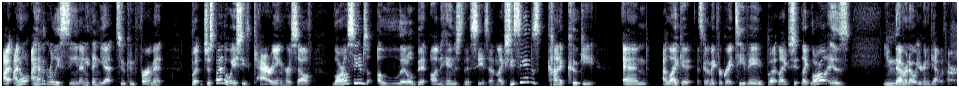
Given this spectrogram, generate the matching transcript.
I, I don't I haven't really seen anything yet to confirm it, but just by the way she's carrying herself, Laurel seems a little bit unhinged this season. Like she seems kind of kooky and I like it. It's gonna make for great TV, but like she like Laurel is you never know what you're gonna get with her.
